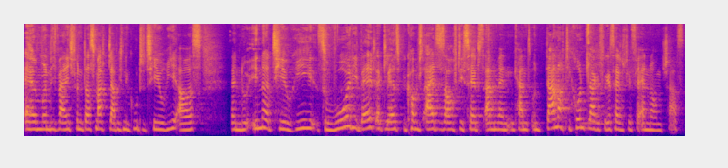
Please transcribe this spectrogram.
Ähm, und ich meine, ich finde, das macht, glaube ich, eine gute Theorie aus, wenn du in der Theorie sowohl die Welt erklärst bekommst, als es auch auf dich selbst anwenden kannst und dann noch die Grundlage für gesellschaftliche Veränderungen schaffst.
